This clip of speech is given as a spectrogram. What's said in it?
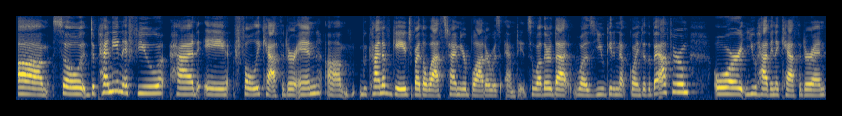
Um, so depending if you had a Foley catheter in, um, we kind of gauge by the last time your bladder was emptied. So whether that was you getting up going to the bathroom or you having a catheter in,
